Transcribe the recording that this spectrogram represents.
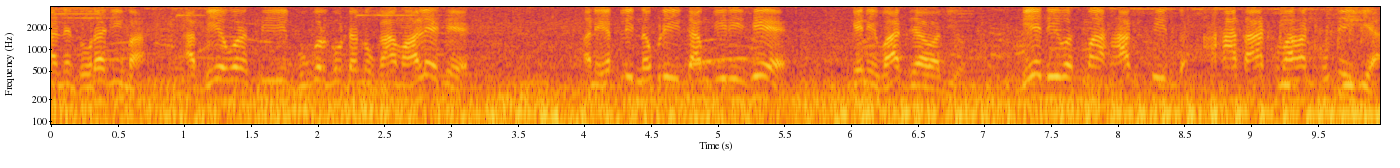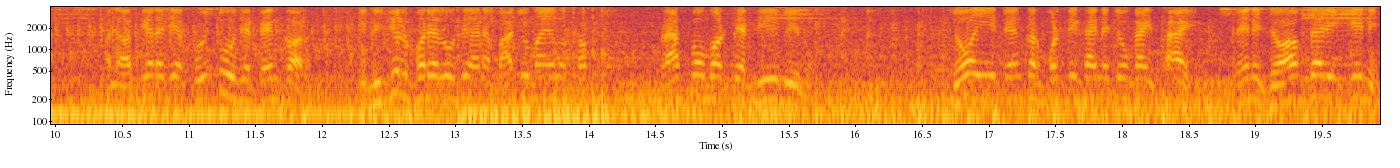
અને ધોરાજીમાં આ બે વર્ષથી ભૂગર્ભ ગટરનું કામ હાલે છે અને એટલી નબળી કામગીરી છે કે એની વાત જવા દો બે દિવસમાં સાતથી સાત આઠ વાહન ખૂટી ગયા અને અત્યારે જે ખૂટ્યું છે ટેન્કર, એ ડીઝલ ભરેલું છે અને બાજુમાં એનું ટ્રાન્સફોર્મર છે જીબીનું જો એ ટેન્કર પલટી ખાઈને જો કાંઈ થાય, તો એની જવાબદારી કેની?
